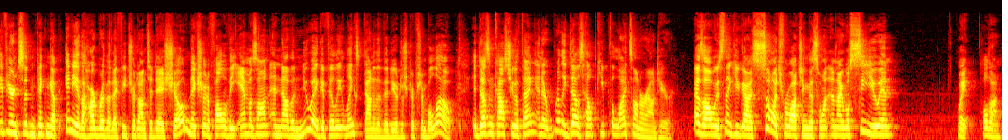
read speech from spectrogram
If you're interested in picking up any of the hardware that I featured on today's show, make sure to follow the Amazon and now the Newegg affiliate links down in the video description below. It doesn't cost you a thing, and it really does help keep the lights on around here. As always, thank you guys so much for watching this one, and I will see you in... Wait, hold on.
